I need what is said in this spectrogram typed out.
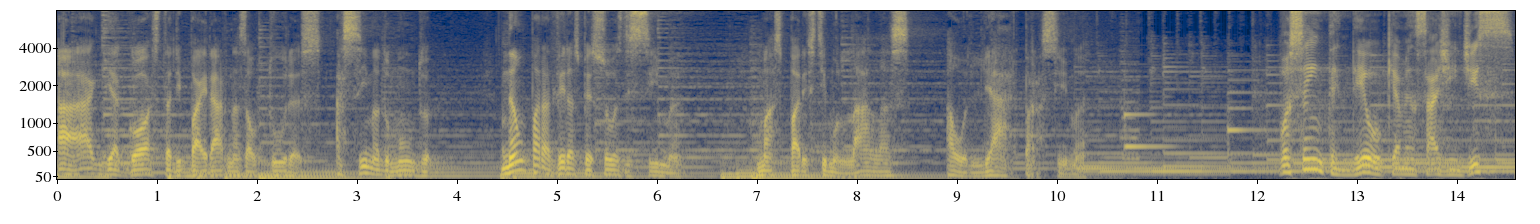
A águia gosta de pairar nas alturas, acima do mundo, não para ver as pessoas de cima, mas para estimulá-las a olhar para cima. Você entendeu o que a mensagem diz?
